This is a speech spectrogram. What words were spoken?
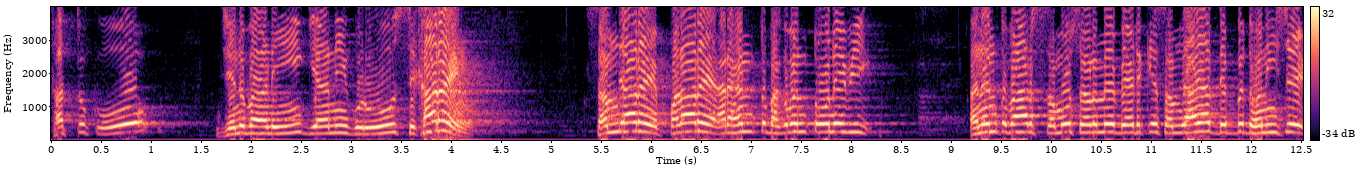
तत्व को जिनवाणी ज्ञानी गुरु सिखा रहे हैं समझा रहे, पढ़ा रहे, अरहंत भगवंतों ने भी। अनंत बार समोसण में बैठ के समझाया दिव्य ध्वनि से।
